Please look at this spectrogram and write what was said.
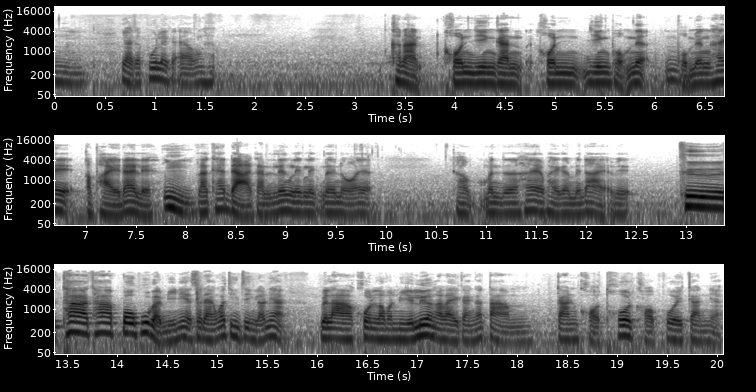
อืมอยากจะพูดอะไรกับแอลบ้างฮะ ขนาดคนยิงกันคนยิงผมเนี่ย อืม ผมยังให้อภัยได้เลย อืม แล้วแค่ด่ากันเรื่องเล็ก ๆ น้อยๆอะครับ มันจะให้อภัยกันไม่ได้อะพี่คือถ้าถ้าโป้พูดแบบนี้เนี่ยแสดงว่าจริง ๆ แล้วเนี่ยเวลาคนเรามันมีเรื่องอะไรกันก็ตาม การขอโทษขอโพยกันเนี่ย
